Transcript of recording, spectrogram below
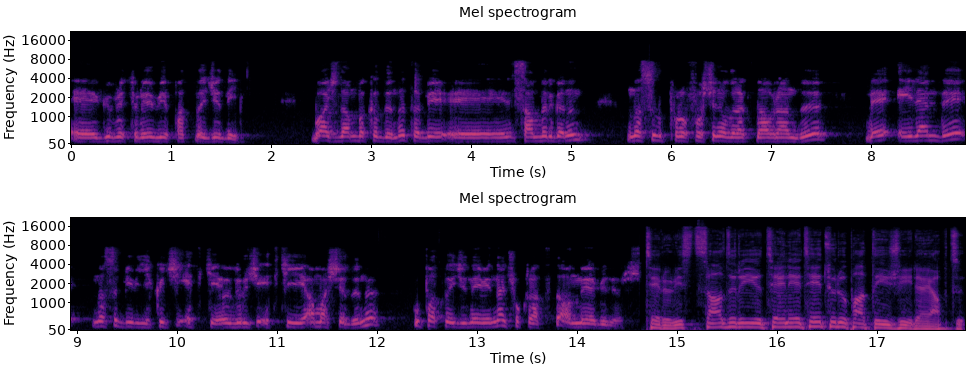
e, gübre türevi bir patlayıcı değil. Bu açıdan bakıldığında tabii e, saldırganın nasıl profesyonel olarak davrandığı ve eylemde nasıl bir yıkıcı etki, öldürücü etkiyi amaçladığını bu patlayıcının evinden çok rahatlıkla anlayabiliyoruz. Terörist saldırıyı TNT türü patlayıcıyla yaptı.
